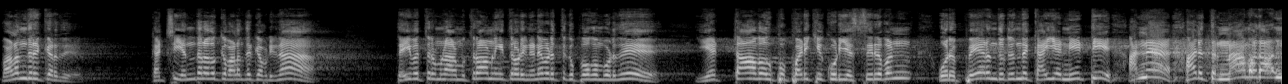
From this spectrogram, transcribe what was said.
வளர்ந்திருக்கிறது. கட்சி எந்த அளவுக்கு வளர்ந்திருக்கு அப்படின்னா தெய்வ திருமணம் முத்துராமலிங்கத்தினுடைய நினைவிடத்துக்கு போகும்பொழுது எட்டாம் வகுப்பு படிக்கக்கூடிய சிறுவன் ஒரு பேருந்திலிருந்து கையை நீட்டி அண்ணன் அடுத்த நாம தான்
